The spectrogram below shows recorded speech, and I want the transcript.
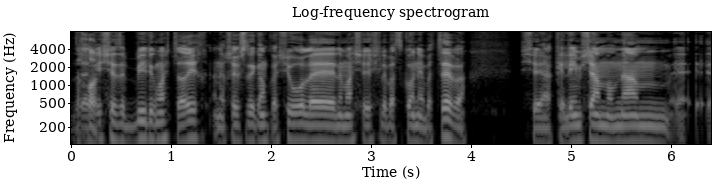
זה נכון. הרגיש שזה בדיוק מה שצריך, אני חושב שזה גם קשור למה שיש לבסקוניה בצבע. שהכלים שם אמנם, אה, אה,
